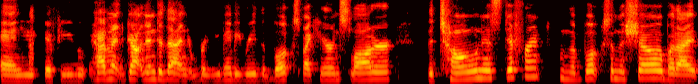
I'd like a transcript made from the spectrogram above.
And you, if you haven't gotten into that, you maybe read the books by Karin Slaughter. The tone is different from the books and the show, but I,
